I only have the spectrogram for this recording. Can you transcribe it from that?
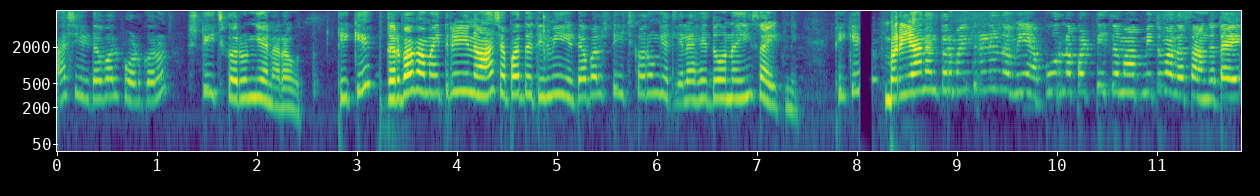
अशी डबल फोल्ड करून स्टिच करून घेणार आहोत. ठीक आहे? तर बघा मैत्रिणीनं अशा पद्धतीने मी डबल स्टिच करून घेतलेलं आहे दोनही साईडने. ठीक आहे? बरं यानंतर मैत्रिणीनं मी या पूर्ण पट्टीचं माप मी तुम्हाला सांगत आहे.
